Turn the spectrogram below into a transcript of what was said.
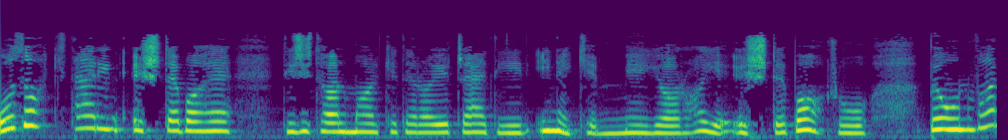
بزرگترین اشتباه دیجیتال مارکترهای جدید اینه که معیارهای اشتباه رو به عنوان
